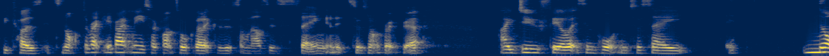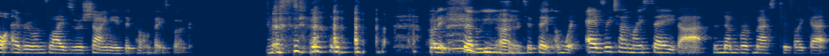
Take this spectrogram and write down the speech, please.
because it's not directly about me, so I can't talk about it because it's someone else's thing and it's, so it's not appropriate. I do feel it's important to say it, not everyone's lives are as shiny as they put on Facebook. but it's so easy no. to think. And every time I say that, the number of messages I get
